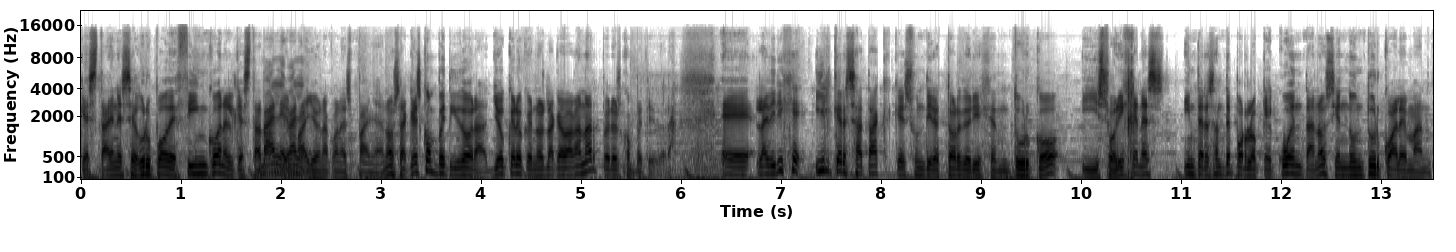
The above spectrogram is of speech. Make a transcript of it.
que está en ese grupo de cinco en el que está Vale, también vale. Bayona con España. ¿no? O sea, que es competidora. Yo creo que no es la que va a ganar, pero es competidora. Eh, la dirige Ilker Satak, que es un director de origen turco, y su origen es interesante por lo que cuenta, ¿no? siendo un turco alemán.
